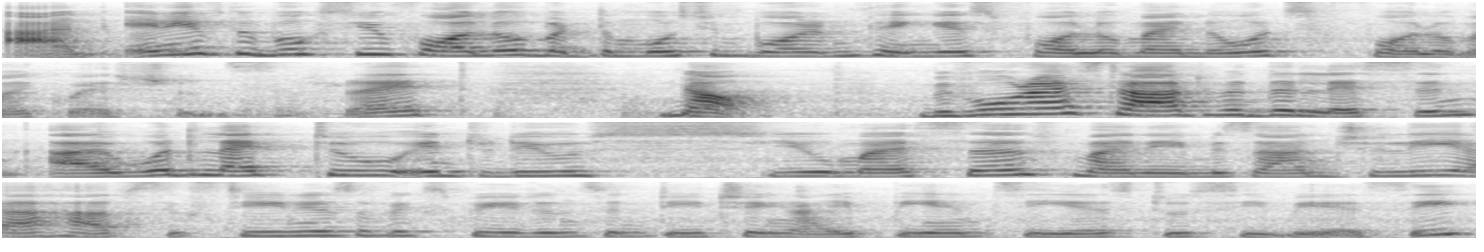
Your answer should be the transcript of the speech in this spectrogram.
and any of the books you follow but the most important thing is follow my notes follow my questions right now before I start with the lesson, I would like to introduce you myself. My name is Anjali. I have 16 years of experience in teaching IP and CS to CBSE.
